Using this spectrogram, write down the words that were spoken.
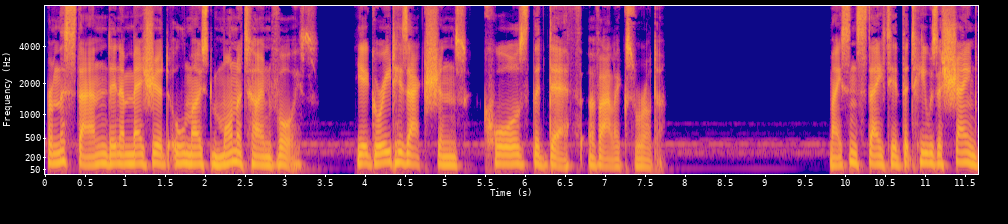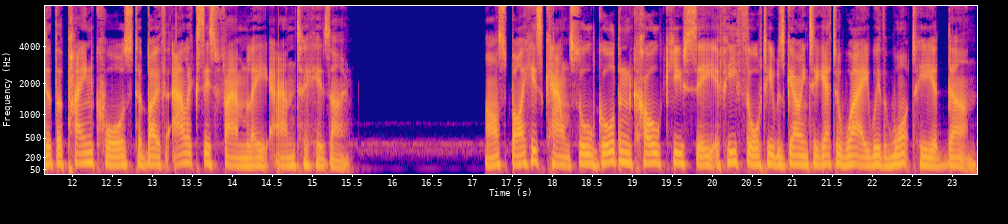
From the stand, in a measured, almost monotone voice, he agreed his actions caused the death of Alex Rodda. Mason stated that he was ashamed of the pain caused to both Alex's family and to his own. Asked by his counsel, Gordon Cole QC, if he thought he was going to get away with what he had done,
